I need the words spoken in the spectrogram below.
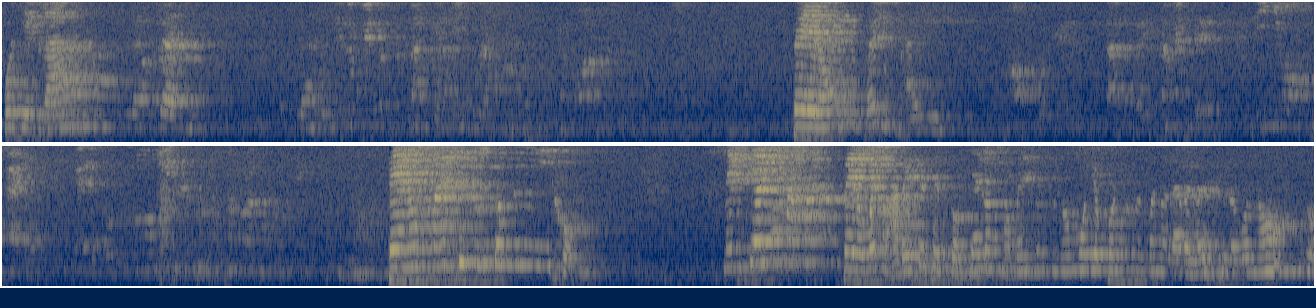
Porque bla, bla, bla. bla. Pero, bueno, ahí. Pero más chiquito mi hijo. Me decía, oye mamá, pero bueno, a veces escogía los momentos no muy oportunos. Bueno, la verdad es que luego no, no,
